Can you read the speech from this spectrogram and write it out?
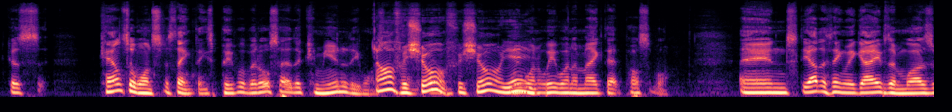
because council wants to thank these people, but also the community wants. Oh, to for thank sure, them. for sure. We Yeah. want we want to make that possible. And the other thing we gave them was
